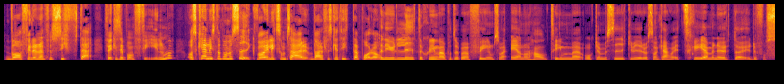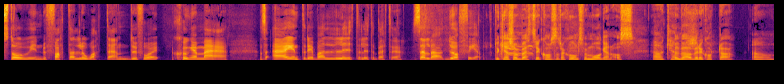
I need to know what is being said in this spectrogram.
Vad fyller den för syfte? För jag kan se på en film och så kan jag lyssna på musik. Vad är liksom så här, varför ska jag titta på dem? Men det är ju lite skillnad på typ en film som är en och en halv timme och en musikvideo som kanske är tre minuter. Du får storyn, du fattar låten, du får sjunga med. Alltså är inte det bara lite, lite bättre? Zelda, du har fel. Du kanske har bättre koncentrationsförmåga än oss. Ja, Vi kanske. behöver det korta. Ja.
